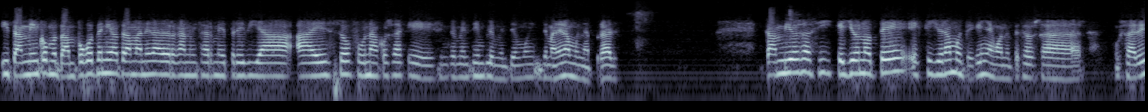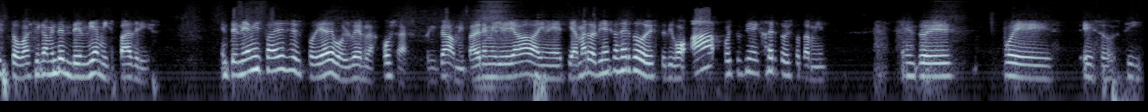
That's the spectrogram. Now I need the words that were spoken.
y también como tampoco tenía otra manera de organizarme previa a eso, fue una cosa que simplemente implementé muy, de manera muy natural. Cambios así que yo noté es que yo era muy pequeña cuando empecé a usar, usar esto. Básicamente entendía a mis padres. Entendía a mis padres y les podía devolver las cosas. Porque claro, mi padre me llegaba y me decía, Marta, tienes que hacer todo esto. Y digo, ah, pues tú tienes que hacer todo esto también. Entonces, pues eso, sí.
